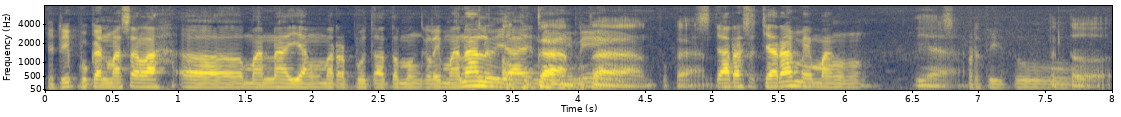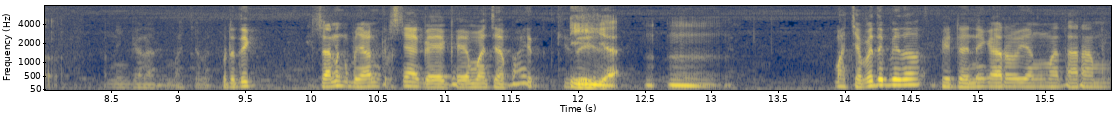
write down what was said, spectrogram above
Jadi bukan masalah eh, mana yang merebut atau mengklaim mana lo Oh, ya bukan, ini. ini bukan, bukan. Secara sejarah memang Ya seperti itu. betul. Peninggalan Majapahit. Berarti di sana kebanyakan kerisnya gaya-gaya Majapahit gitu ya. Iya. mm-mm. Majapahit itu beda bedanya karo yang Mataram.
